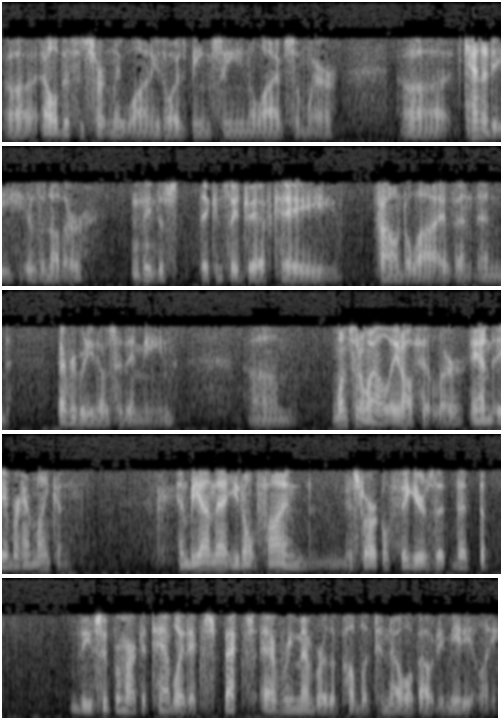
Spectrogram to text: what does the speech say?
Uh, Elvis is certainly one; he's always being seen alive somewhere. Uh, Kennedy is another. Mm-hmm. They just they can say JFK found alive, and and everybody knows who they mean. Um, once in a while Adolf Hitler and Abraham Lincoln. And beyond that, you don't find historical figures that that the the supermarket tabloid expects every member of the public to know about immediately.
